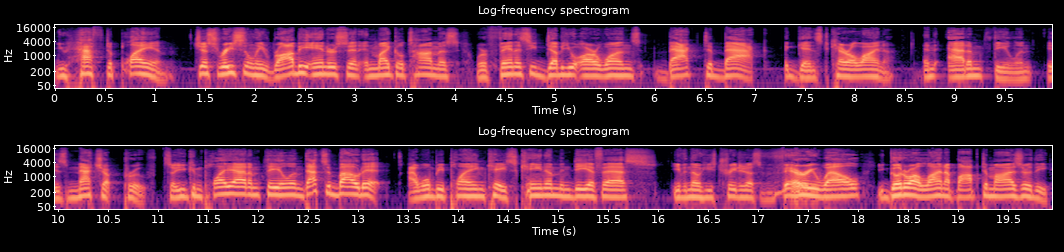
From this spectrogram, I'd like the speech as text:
You have to play him. Just recently, Robbie Anderson and Michael Thomas were fantasy WR1s back to back against Carolina. And Adam Thielen is matchup proof. So you can play Adam Thielen. That's about it. I won't be playing Case Keenum in DFS even though he's treated us very well. You go to our lineup optimizer, the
